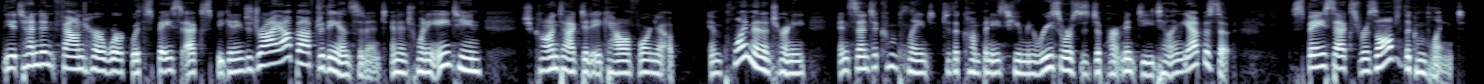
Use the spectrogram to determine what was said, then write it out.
The attendant found her work with SpaceX beginning to dry up after the incident. And in 2018, she contacted a California employment attorney and sent a complaint to the company's human resources department detailing the episode. SpaceX resolved the complaint.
